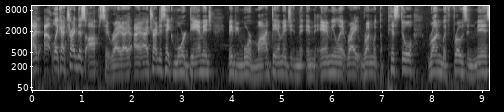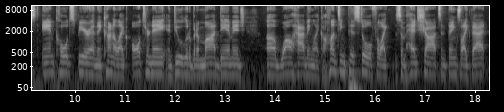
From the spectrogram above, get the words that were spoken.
I, I like I tried this opposite, right? I, I, I tried to take more damage maybe more mod damage in the, in the amulet, right? Run with the pistol, run with Frozen Mist and Cold Spear, and then kind of like alternate and do a little bit of mod damage um, while having like a hunting pistol for like some headshots and things like that.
